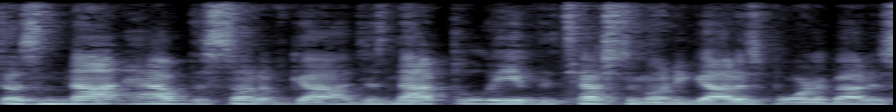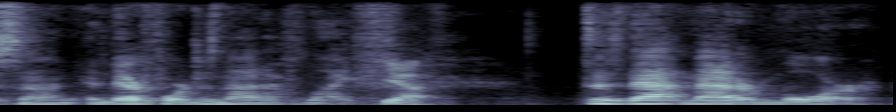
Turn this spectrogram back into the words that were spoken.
does not have the Son of God, does not believe the testimony God has borne about his son, and therefore does not have life. Yeah. Does that matter more?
